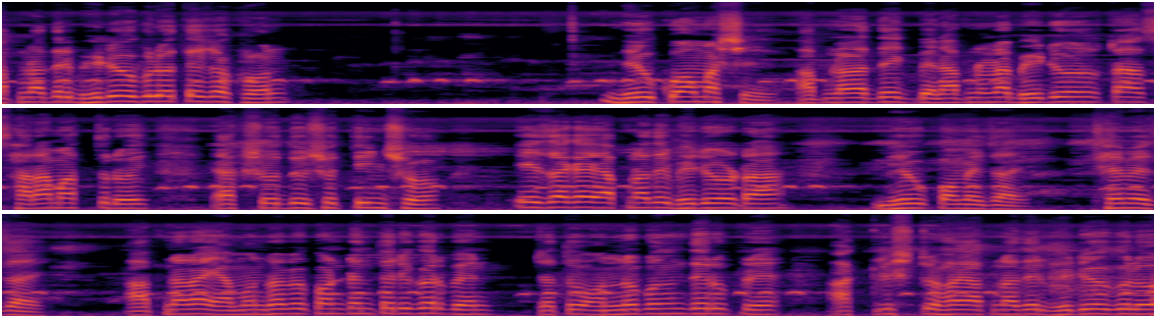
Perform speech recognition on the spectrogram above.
আপনাদের ভিডিওগুলোতে যখন ভিউ কম আসে, আপনারা দেখবেন, আপনারা ভিডিওটা ছাড়া মাত্রই একশো, দুইশো, তিনশো, এ জায়গায় আপনাদের ভিডিওটা ভিউ কমে যায়, থেমে যায়। আপনারা এমনভাবে কন্টেন্ট তৈরি করবেন যাতে অন্য বন্ধুদের উপরে আকৃষ্ট হয় আপনাদের ভিডিওগুলো,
